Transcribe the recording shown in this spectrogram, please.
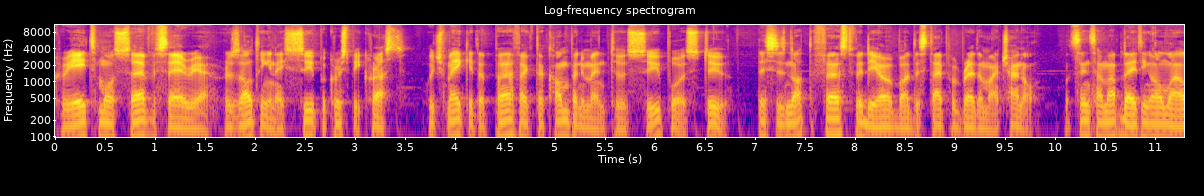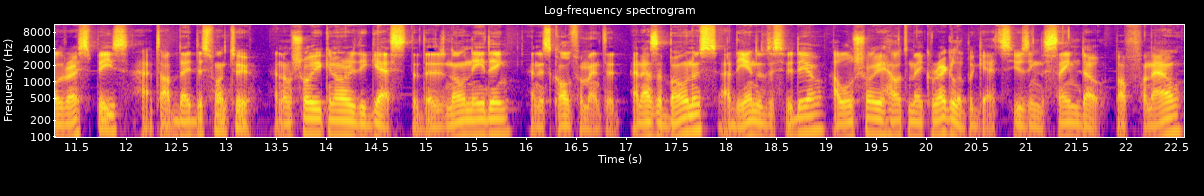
creates more surface area, resulting in a super crispy crust, which make it a perfect accompaniment to a soup or a stew. This is not the first video about this type of bread on my channel, but since I'm updating all my old recipes, I had to update this one too. And I'm sure you can already guess that there is no kneading and it's cold fermented. And as a bonus, at the end of this video, I will show you how to make regular baguettes using the same dough. But for now,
